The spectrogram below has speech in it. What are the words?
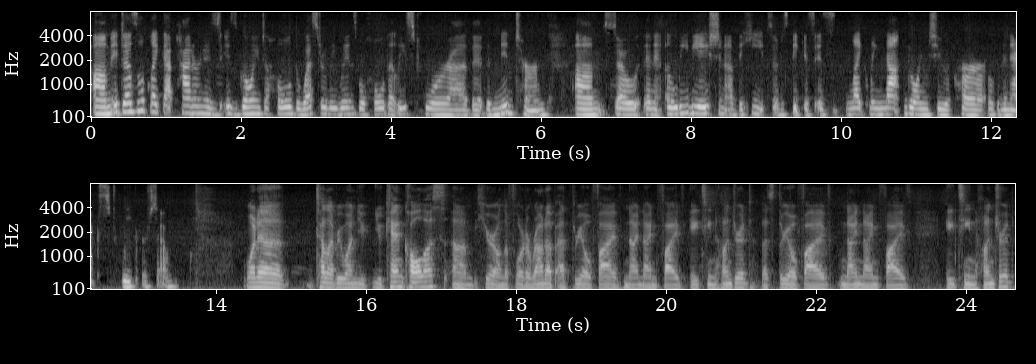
Um, it does look like that pattern is, is going to hold. The westerly winds will hold at least for uh, the, the midterm. Um, so an alleviation of the heat, so to speak, is, is likely not going to occur over the next week or so. Want to tell everyone you, you can call us um, here on the Florida Roundup at 305 995 1800. That's 305 995 1800.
